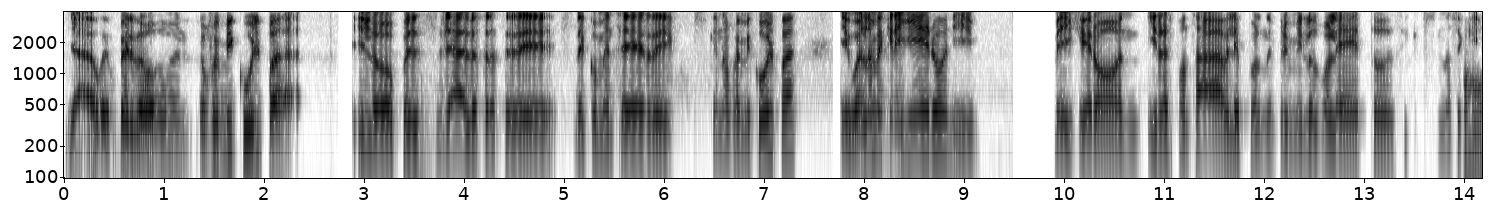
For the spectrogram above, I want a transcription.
ya, güey, perdón, no fue mi culpa. Y luego, pues, ya lo traté de, de convencer de pues, que no fue mi culpa. Igual no me creyeron y me dijeron irresponsable por no imprimir los boletos y que pues, no sé qué.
